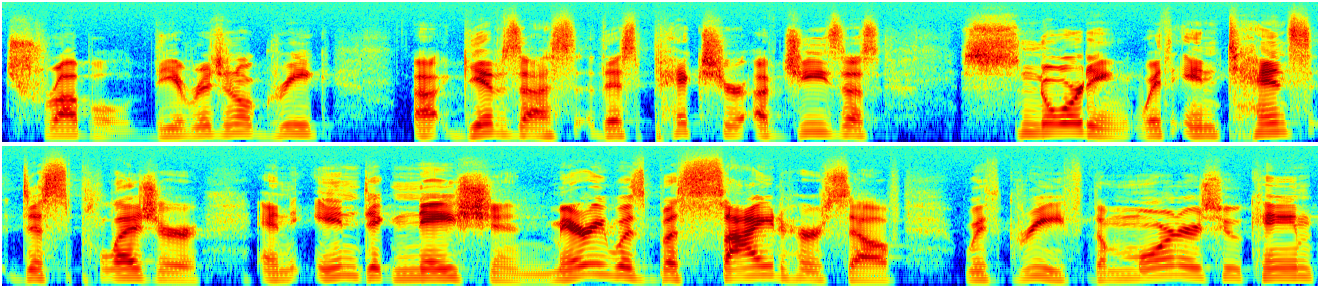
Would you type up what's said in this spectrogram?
troubled. The original Greek uh, gives us this picture of Jesus snorting with intense displeasure and indignation. Mary was beside herself with grief. The mourners who came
